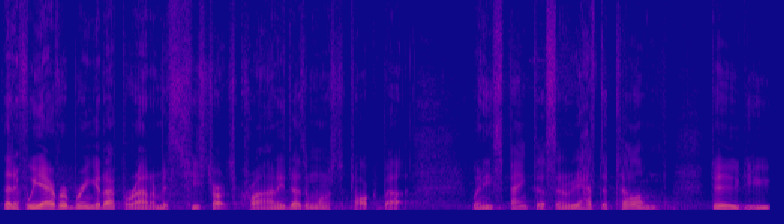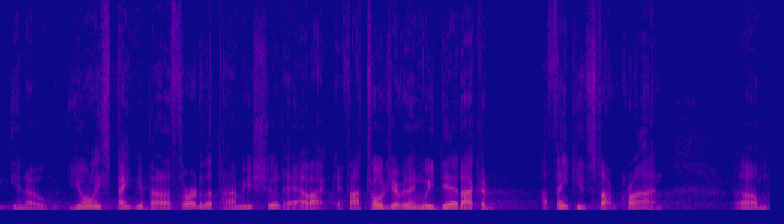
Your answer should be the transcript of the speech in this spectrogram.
that if we ever bring it up around him, he starts crying. He doesn't want us to talk about when he spanked us, and we have to tell him, dude, you you know you only spanked me about a third of the time you should have. I, if I told you everything we did, I could I think you'd stop crying. Um,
